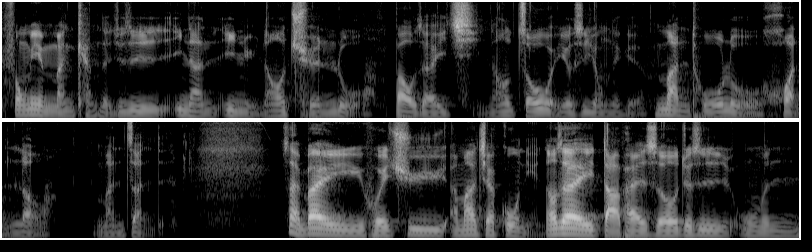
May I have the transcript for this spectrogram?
封面蛮强的，就是一男一女，然后全裸抱在一起，然后周围又是用那个曼陀罗环绕，蛮赞的。上礼拜回去阿妈家过年，然后在打牌的时候，就是我们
